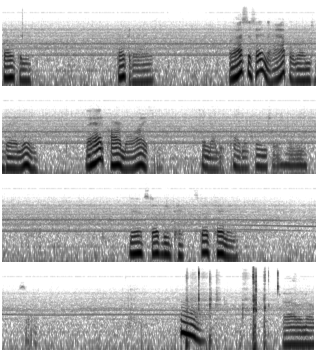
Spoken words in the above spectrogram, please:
Pumpkin. Pumpkin ones. Well, that's just saying the apple one's brand new. They had caramel icing. It might be caramel cream cheese. Yeah, still be still pinning. So. I don't know.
